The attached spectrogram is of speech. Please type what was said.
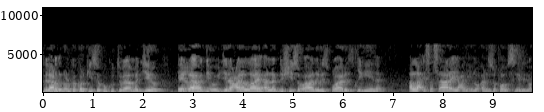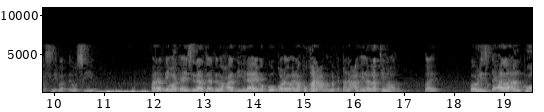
Fil ardi dhulka korkiisa ku kutubaa ma jiro ilaa haddii uu jiro calallaahi alla dushiisa u ahaaday risquhaa risqigeeda allah isa saaray yacni inuu arsuqo wax uu siiyo mar haddii marka ay sidaa tahay de waxa haddii ilaahayba kuu qoray waa inaad ku qanacdo. Marka qanaacadiina la timaado. Ayb oo risqi alla aan kuu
